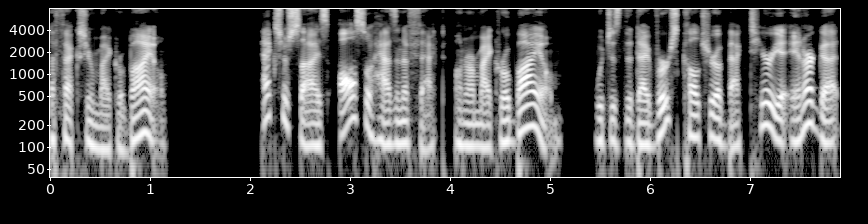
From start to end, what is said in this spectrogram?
affects your microbiome. Exercise also has an effect on our microbiome, which is the diverse culture of bacteria in our gut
